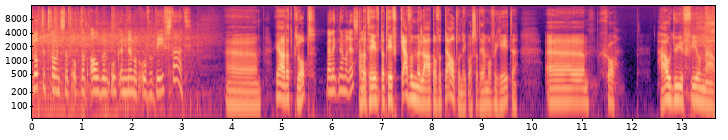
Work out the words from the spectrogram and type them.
Klopt het trouwens dat op dat album ook een nummer over Dave staat? Ehm, ja, dat klopt. Welk nummer is dat? En dat heeft, dat heeft Kevin me later verteld, want ik was dat helemaal vergeten. Ehm, goh. How do you feel now?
